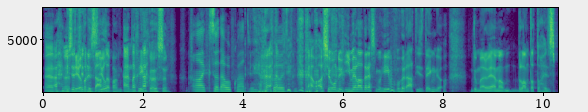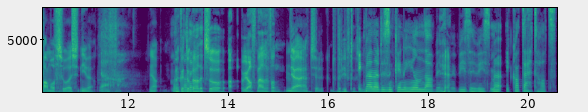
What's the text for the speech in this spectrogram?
En Ah, nu een zit je deel in van de je ziel. databank. En dan kreeg je kousen. Ah, ik zou dat ook wel doen. Ja, maar als je gewoon je e-mailadres moet geven voor gratis ding, ja, doe maar. hè. En dan belandt dat toch in spam of zo, als je het niet wil. Ja. Ja. Maar je kunt ook ik- altijd zo ah, je afmelden van Ja, ja, tuurlijk. de brief. Dus. Ik ben daar dus een keer een hele dag bij mee bezig geweest. Maar ik had echt gehad.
